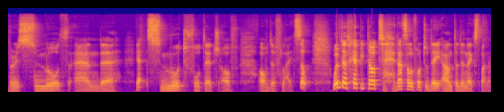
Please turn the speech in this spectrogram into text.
very smooth and uh, yeah smooth footage of of the flight. So with that happy thought that's all for today. Until the next one.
